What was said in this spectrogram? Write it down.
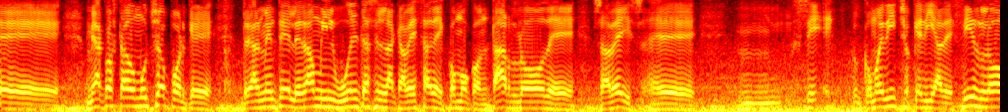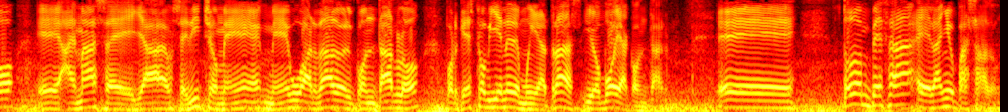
eh, me ha costado mucho porque realmente le he dado mil vueltas en la cabeza de cómo contarlo, de, ¿sabéis? Eh, mm, como he dicho, qué día decirlo. Eh, además, eh, ya os he dicho, me, he guardado el contarlo porque esto viene de muy atrás y os voy a contar. Todo empieza el año pasado.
